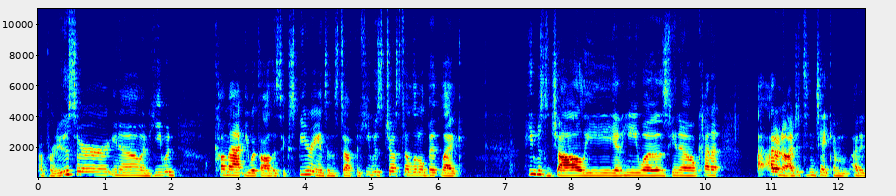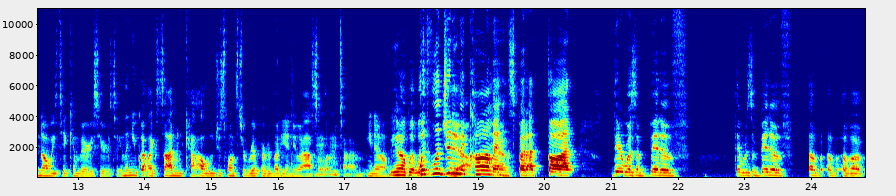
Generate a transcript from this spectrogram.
a producer, you know, and he would come at you with all this experience and stuff, but he was just a little bit like, he was jolly and he was, you know, kind of, I, I don't know, I just didn't take him, I didn't always take him very seriously. And then you've got like Simon Cowell who just wants to rip everybody a new asshole every time, you know You know, but with legitimate yeah, comments, but I thought there was a bit of there was a bit of of, of, of a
